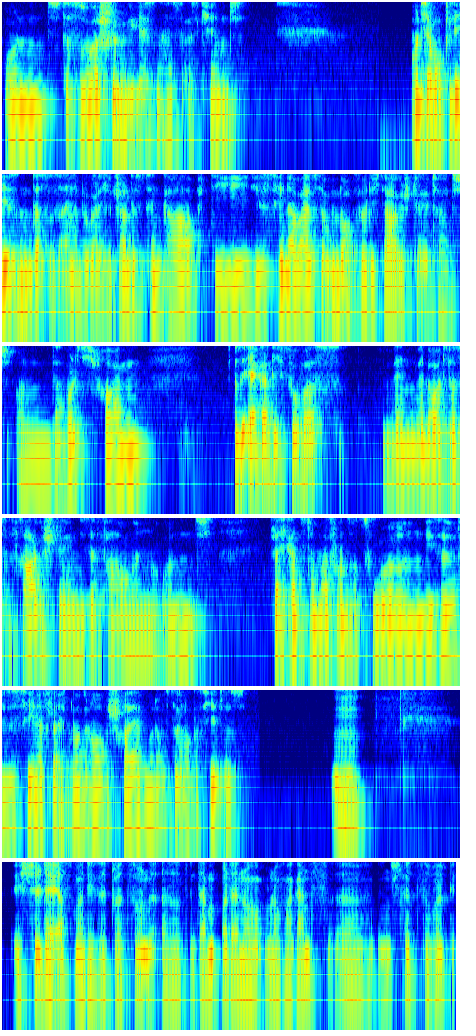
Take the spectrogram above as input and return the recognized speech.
und dass du sogar Schimmel gegessen hast als Kind. Und ich habe auch gelesen, dass es eine bürgerliche Journalistin gab, die diese Szene aber als sehr unglaubwürdig dargestellt hat. Und dann wollte ich fragen, also ärgert dich sowas, wenn, wenn Leute das in Frage stellen, diese Erfahrungen? Und vielleicht kannst du noch mal für unsere Zuhörerinnen diese, diese Szene vielleicht mal genauer beschreiben oder was da genau passiert ist. Mhm. Ich schilder erstmal die Situation, also da, oder noch, noch mal ganz äh, einen Schritt zurück.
